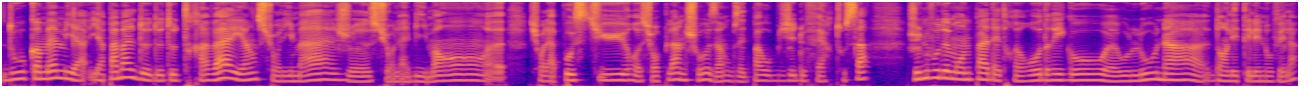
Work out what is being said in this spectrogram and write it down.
D'où quand même, il y a, pas mal de, travail hein, sur l'image, euh, sur l'habillement, euh, sur la posture, sur plein de choses. Hein. Vous n'êtes pas obligé de faire tout ça. Je ne vous demande pas d'être Rodrigo ou Luna dans les telenovelas.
